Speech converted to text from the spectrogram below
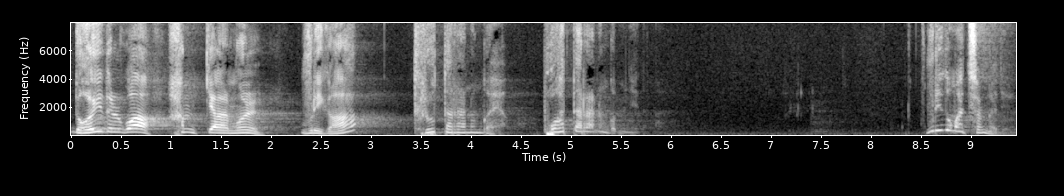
너희들과 함께함을 우리가 들었다라는 거예요. 보았다라는 겁니다. 우리도 마찬가지예요.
